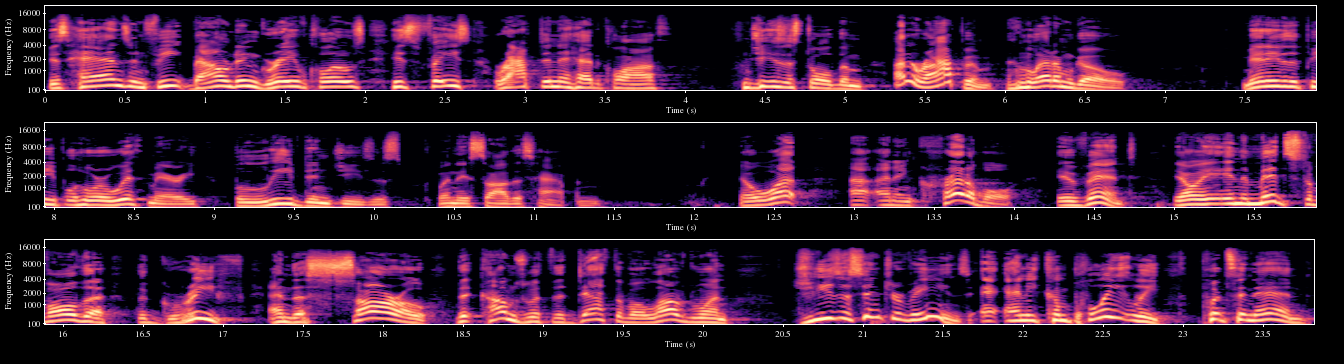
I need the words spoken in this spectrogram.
his hands and feet bound in grave clothes, his face wrapped in a headcloth. Jesus told them, Unwrap him and let him go. Many of the people who were with Mary believed in Jesus when they saw this happen. You know, what an incredible event. You know, in the midst of all the, the grief and the sorrow that comes with the death of a loved one, Jesus intervenes and he completely puts an end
